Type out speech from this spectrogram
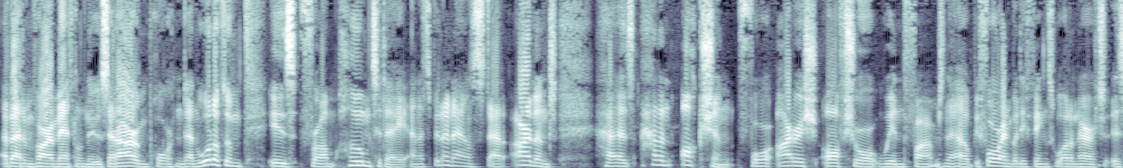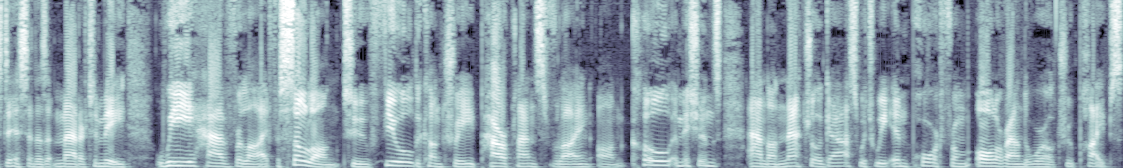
about environmental news that are important, and one of them is from home today, and it's been announced that Ireland has had an auction for Irish offshore wind farms. Now, before anybody thinks, what on earth is this and does it matter to me, we have relied for so long to fuel the country, power plants relying on coal emissions and on natural gas, which we import from all around the world through pipes pipes.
